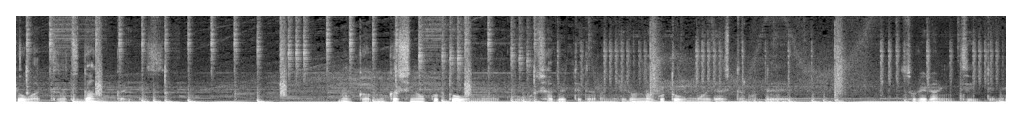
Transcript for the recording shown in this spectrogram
今日は雑談会です。なんか昔のことをね、こう喋ってたらね、いろんなことを思い出したので、それらについてね、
